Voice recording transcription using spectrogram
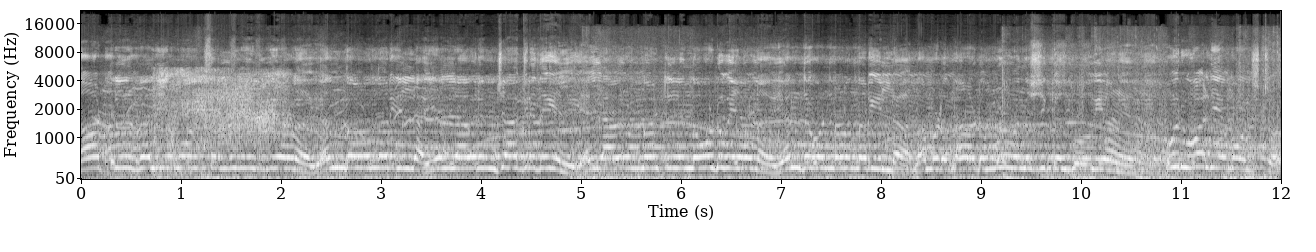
നാട്ടിൽ വലിയ മോൺസ്റ്റർ എല്ലാവരും ജാഗ്രതയിൽ എല്ലാവരും നാട്ടിൽ നിന്ന് ഓടുകയാണ്. എന്തുകൊണ്ടാണെന്നറിയില്ല. നമ്മുടെ നാട് മുഴുവൻ നശിക്കാൻ പോവുകയാണ്. ഒരു വലിയ മോൺസ്റ്റർ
